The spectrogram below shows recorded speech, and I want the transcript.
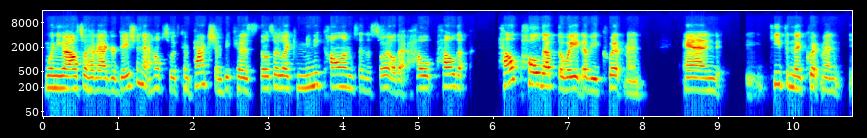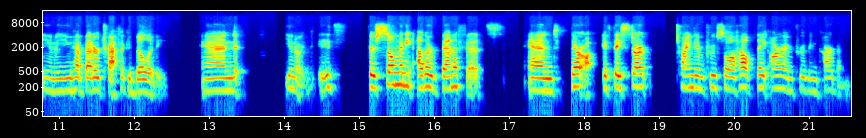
when you also have aggregation, it helps with compaction because those are like mini columns in the soil that help held help hold up the weight of equipment and keeping the equipment, you know, you have better trafficability. And you know, it's there's so many other benefits. And there if they start trying to improve soil health, they are improving carbon.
